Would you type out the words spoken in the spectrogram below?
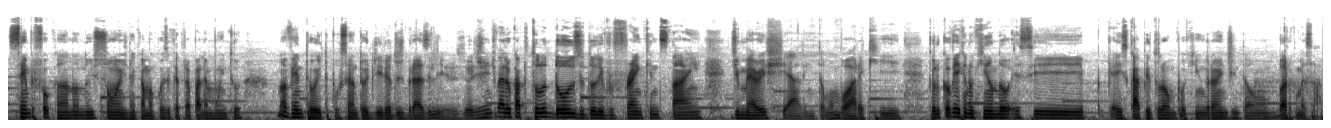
sempre focando nos sons, né, que é uma coisa que atrapalha muito 98% eu diria dos brasileiros. Hoje a gente vai ler o capítulo 12 do livro Frankenstein de Mary Shelley. Então vamos embora que pelo que eu vi aqui no Kindle, esse esse capítulo é um pouquinho grande, então bora começar.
